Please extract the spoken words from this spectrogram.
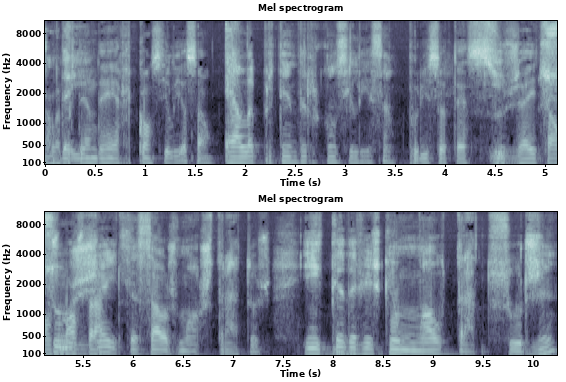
Ela Daí, pretende é a reconciliação. Ela pretende a reconciliação. Por isso até se sujeita e aos maus tratos. Sujeita-se aos maus tratos e cada vez que um mau trato surge,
